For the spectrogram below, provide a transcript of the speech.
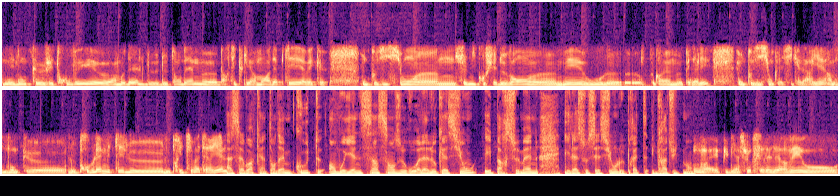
mais donc euh, j'ai trouvé euh, un modèle de, tandem particulièrement adapté avec une position semi-couchée devant, mais où le, on peut quand même pédaler, une position classique à l'arrière. Donc le problème était le, le prix de ce matériel. À savoir qu'un tandem coûte en moyenne 500 euros à la location et par semaine, et l'association le prête gratuitement. Ouais, et puis bien sûr, c'est réservé aux,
